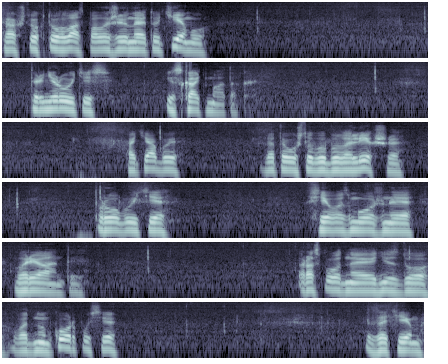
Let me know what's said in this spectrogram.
Так что, кто глаз положил на эту тему, тренируйтесь искать маток. Хотя бы для того, чтобы было легче, пробуйте все возможные варианты расплодное гнездо в одном корпусе, затем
